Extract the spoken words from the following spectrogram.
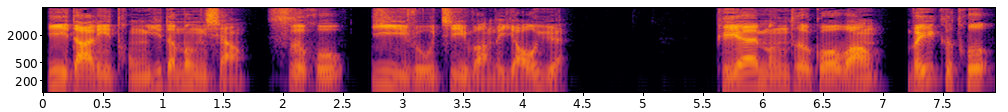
意大利统一的梦想似乎一如既往的遥远。皮埃蒙特国王维克托·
